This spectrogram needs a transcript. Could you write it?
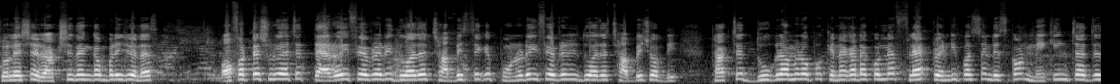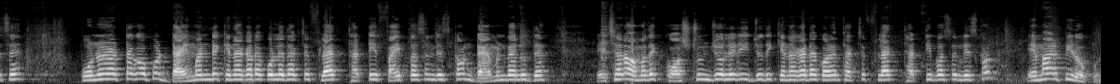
চলে এসে রাক্সিদেন কোম্পানি জুয়েলার্স অফারটা শুরু হয়েছে তেরোই ফেব্রুয়ারি দু হাজার ছাব্বিশ থেকে পনেরোই ফেব্রুয়ারি দু হাজার ছাব্বিশ অবধি। থাকছে দু গ্রামের ওপর কেনাকাটা করলে flat twenty percent discount making চার্জেসে পনেরো হাজার টাকার ওপর ডায়মন্ডে কেনাকাটা করলে থাকছে flat thirty five percent discount diamond ভ্যালুতে এছাড়াও আমাদের কস্টিউম জুয়েলারি যদি কেনাকাটা করেন, থাকছে ফ্ল্যাট থার্টি পার্সেন্ট ডিসকাউন্ট এমআরপির ওপর।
